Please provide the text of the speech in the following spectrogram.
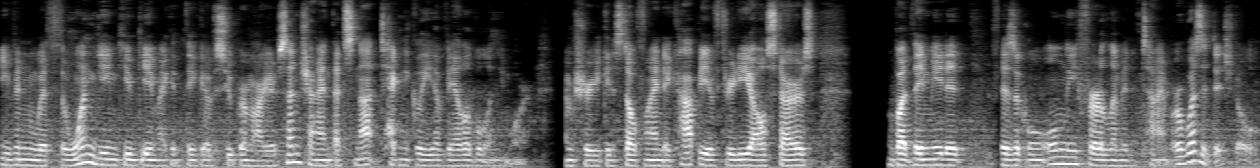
even with the one GameCube game I can think of, Super Mario Sunshine, that's not technically available anymore. I'm sure you can still find a copy of 3D All Stars, but they made it physical only for a limited time. Or was it digital?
